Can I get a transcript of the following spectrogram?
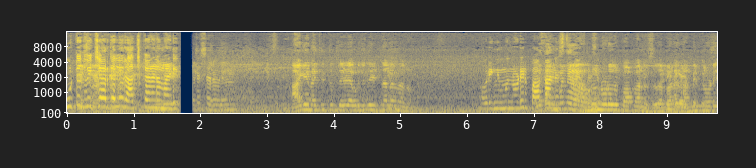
ಊಟದ ವಿಚಾರದಲ್ಲೂ ರಾಜಕಾರಣ ಮಾಡಿದ್ದೆ ಸರ್ ಅಂತ ಹೇಳಿ ಅವ್ರ ಜೊತೆ ಇದ್ನಲ್ಲ ನಾನು. ಅವ್ರಿಗೆ ನಿಮ್ಮನ್ನ ನೋಡಿದ್ರೆ ಪಾಪ ಅನ್ನಿಸ್ತದೆ ಅವರು ನೋಡಿದ್ರೆ ಪಾಪ ಅನ್ನಿಸ್ತದ ಬೇಡ ನಮ್ಮನ್ನ ನೋಡಿ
